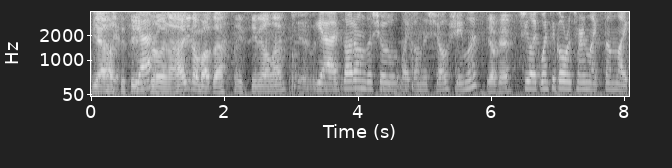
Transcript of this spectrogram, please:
Yeah, Yeah. to see if Yeah? it's really nice. How you know about that? You seen it online? Shit, it looks Yeah, I saw it on the show, like on the show, Shameless. Yeah. Okay. She like went to go return like some like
